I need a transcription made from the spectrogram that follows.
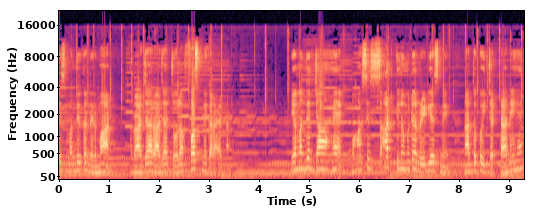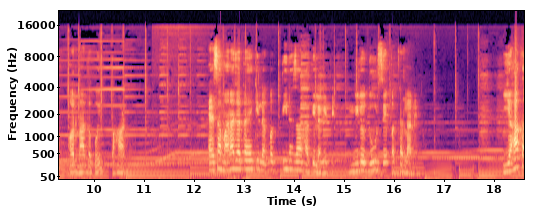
इस मंदिर का निर्माण राजा राजा चोला फ़र्स्ट ने कराया था। यह मंदिर जहाँ है, वहाँ से 60 किलोमीटर रेडियस में ना तो कोई चट्टाने हैं और ना तो कोई पहाड़। ऐसा माना जाता है कि लगभग 3000 हाथी लगे थे, मीलों दूर से पत्थर लाने। यहाँ का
